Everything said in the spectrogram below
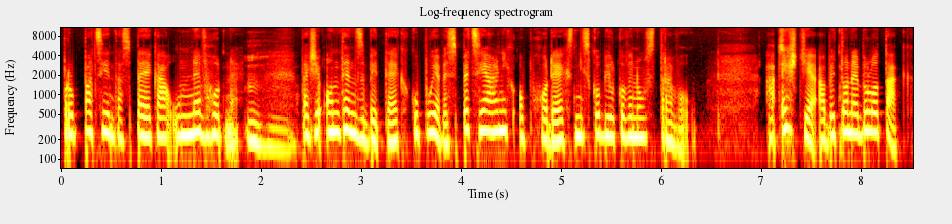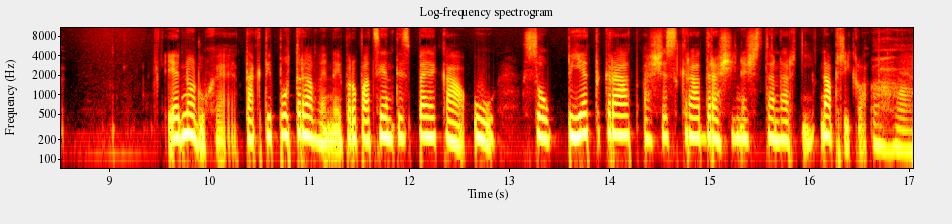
pro pacienta s PKU nevhodné. Mm-hmm. Takže on ten zbytek kupuje ve speciálních obchodech s nízkobílkovinou stravou. A ještě, aby to nebylo tak jednoduché, tak ty potraviny pro pacienty s PKU jsou pětkrát a šestkrát dražší než standardní. Například Aha.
